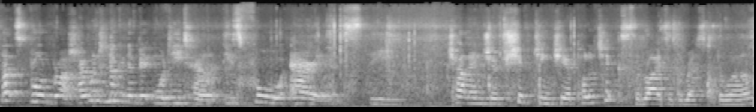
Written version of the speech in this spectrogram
That's broad brush. I want to look in a bit more detail at these four areas the challenge of shifting geopolitics, the rise of the rest of the world,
